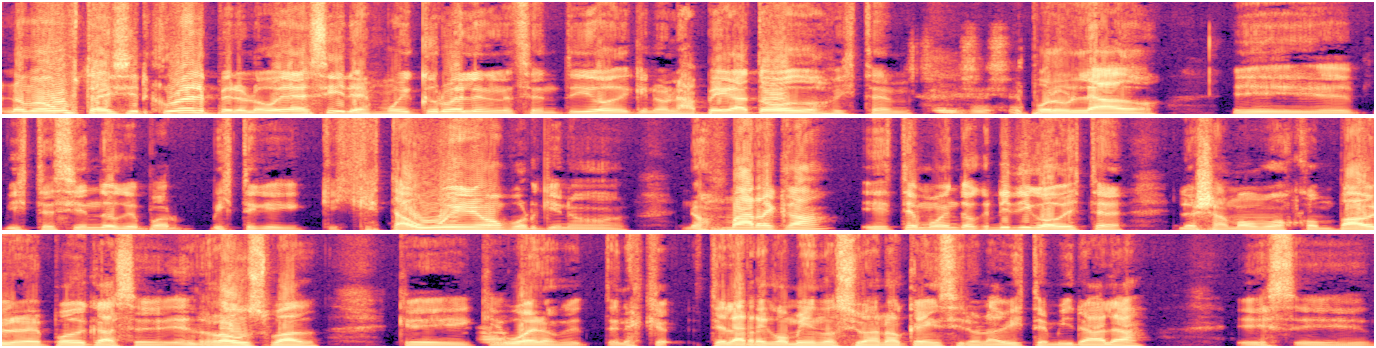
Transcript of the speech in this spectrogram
No me gusta decir cruel, pero lo voy a decir, es muy cruel en el sentido de que nos la pega a todos, ¿viste? Sí, sí, sí. Por un lado. Eh, viste, siendo que por, viste que, está bueno porque no, nos marca. Este momento crítico, viste, lo llamamos con Pablo en el podcast eh, el Rosebud, que, que ah. bueno, que tenés que, te la recomiendo, Ciudadano Kane, si no la viste, mirala. Es, eh,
